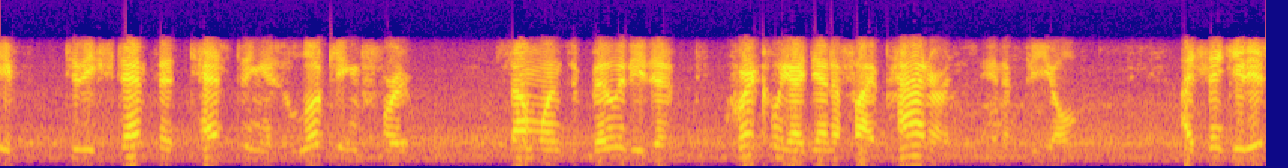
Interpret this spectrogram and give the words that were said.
if to the extent that testing is looking for someone's ability to quickly identify patterns in a field, I think it is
